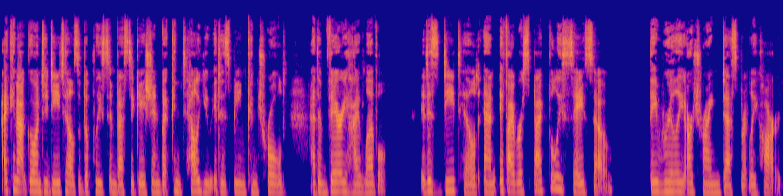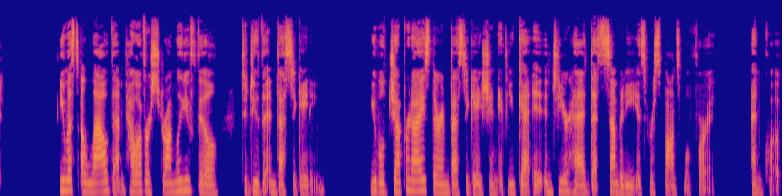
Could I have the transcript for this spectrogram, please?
I cannot go into details of the police investigation, but can tell you it is being controlled at a very high level. It is detailed, and if I respectfully say so, they really are trying desperately hard. You must allow them, however strongly you feel, to do the investigating. You will jeopardize their investigation if you get it into your head that somebody is responsible for it. End quote.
